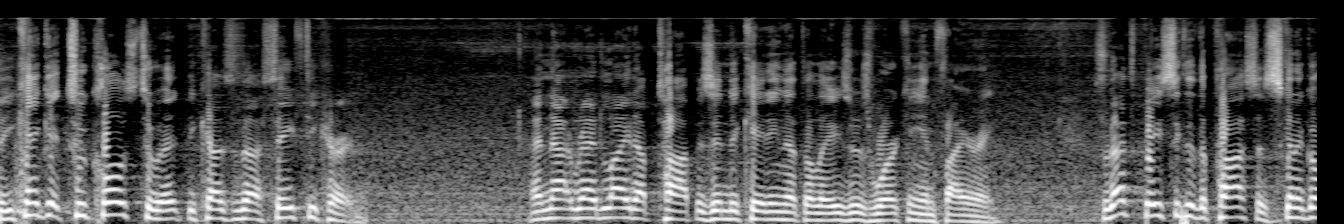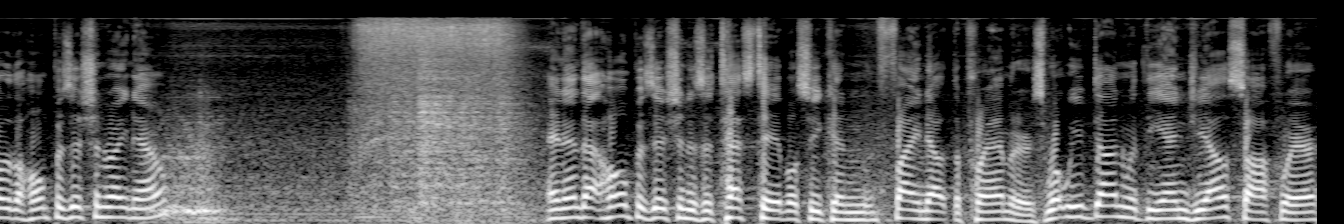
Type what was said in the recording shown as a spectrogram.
So you can't get too close to it because of the safety curtain. And that red light up top is indicating that the laser is working and firing. So that's basically the process. It's going to go to the home position right now. And then that home position is a test table so you can find out the parameters. What we've done with the NGL software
